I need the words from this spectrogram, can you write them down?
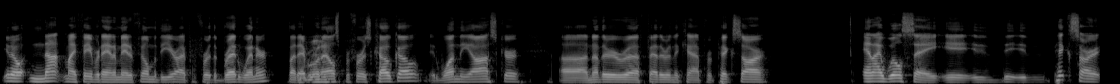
you know, not my favorite animated film of the year. I prefer The Breadwinner, but everyone Mhm. else prefers Coco. It won the Oscar. Uh, another uh, feather in the cap for Pixar. And I will say, i the Pixar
